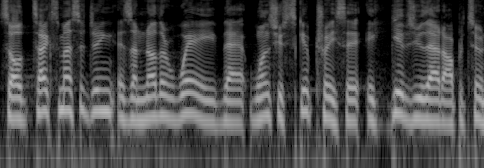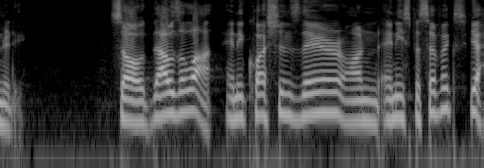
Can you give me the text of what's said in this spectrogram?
So text messaging is another way that once you skip trace it, it gives you that opportunity. So that was a lot. Any questions there on any specifics? Yeah.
